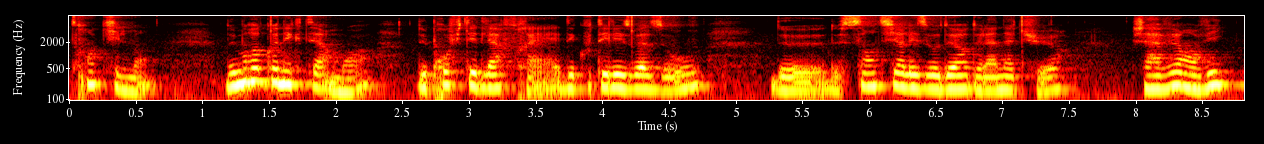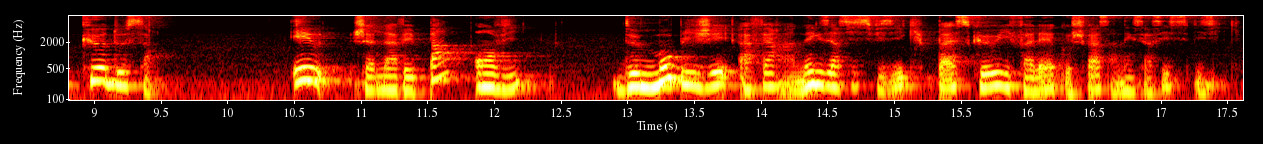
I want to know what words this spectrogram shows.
tranquillement, de me reconnecter à moi, de profiter de l'air frais, d'écouter les oiseaux, de, sentir les odeurs de la nature. J'avais envie que de ça. Et je n'avais pas envie de m'obliger à faire un exercice physique parce qu'il fallait que je fasse un exercice physique.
